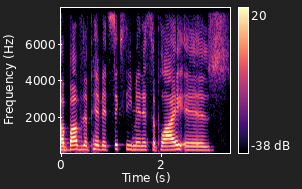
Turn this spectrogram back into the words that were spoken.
Above the pivot 60 minute supply is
